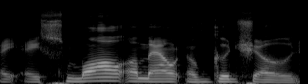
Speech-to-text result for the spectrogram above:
a, a small amount of good shows,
